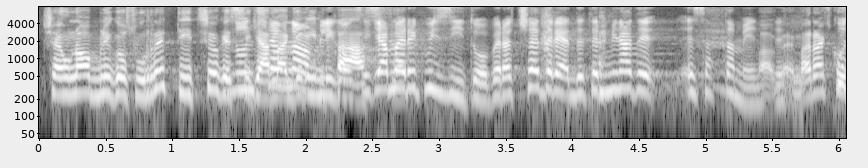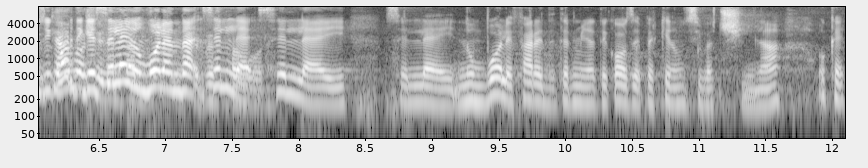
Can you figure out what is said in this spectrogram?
C'è un obbligo surrettizio che non si chiama Green Pass. Obbligo, si chiama requisito per accedere a determinate... Esattamente. Vabbè, Scusi, guardi che se lei non vuole andare... Se lei, se lei, se lei non vuole fare determinate cose perché non si vaccina, ok?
